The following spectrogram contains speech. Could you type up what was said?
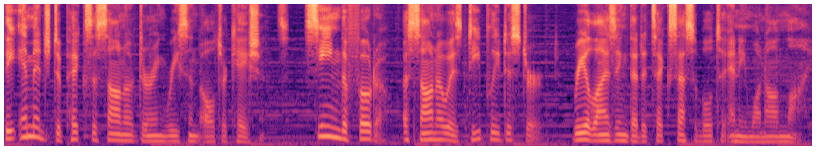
The image depicts Asano during recent altercations. Seeing the photo, Asano is deeply disturbed, realizing that it's accessible to anyone online.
